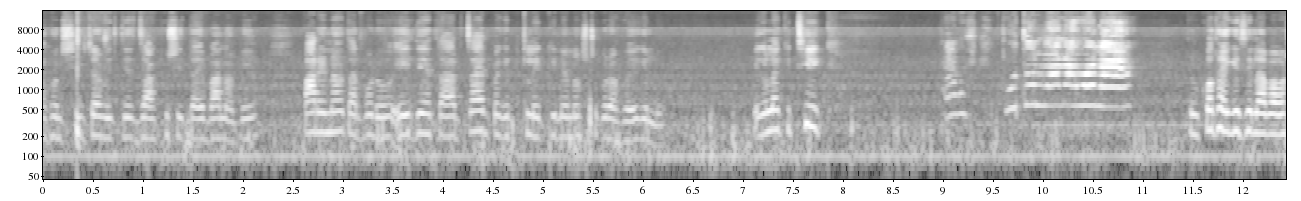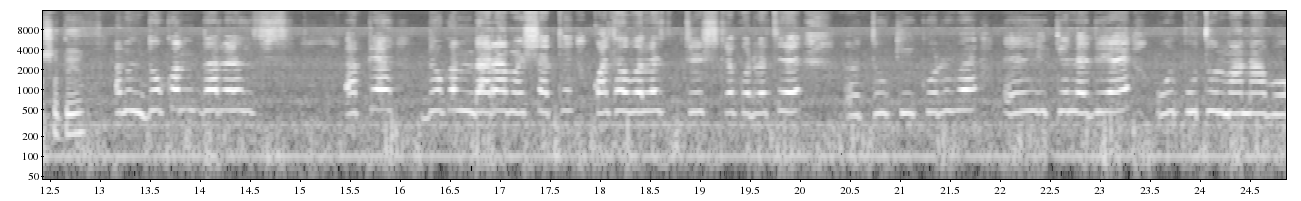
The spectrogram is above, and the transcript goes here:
এখন সেটার ভিতরে যা খুশি তাই বানাবে। পারে না তারপরেও এই দিয়ে তার চার প্যাকেট ক্লে কিনে নষ্ট করা হয়ে গেল। এগুলা কি ঠিক? তুমি কোথায় গেছিলা বাবার সাথে? দোকানদারের দোকানদার আমার সাথে কথা বলার চেষ্টা করেছে। তুই কি করবে? এই কেলে দিয়ে ওই পুতুল বানাবো।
